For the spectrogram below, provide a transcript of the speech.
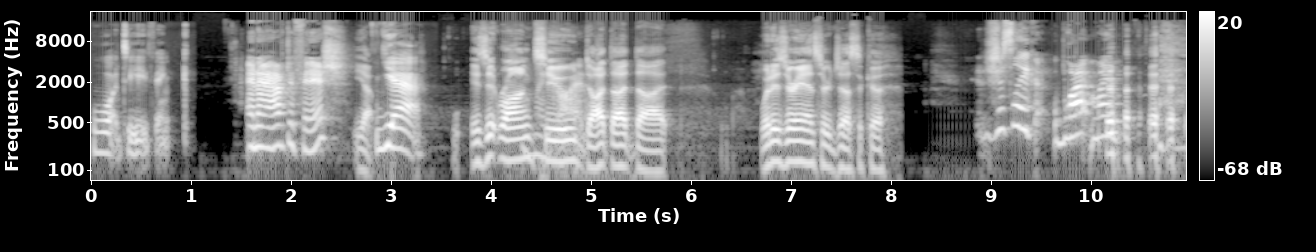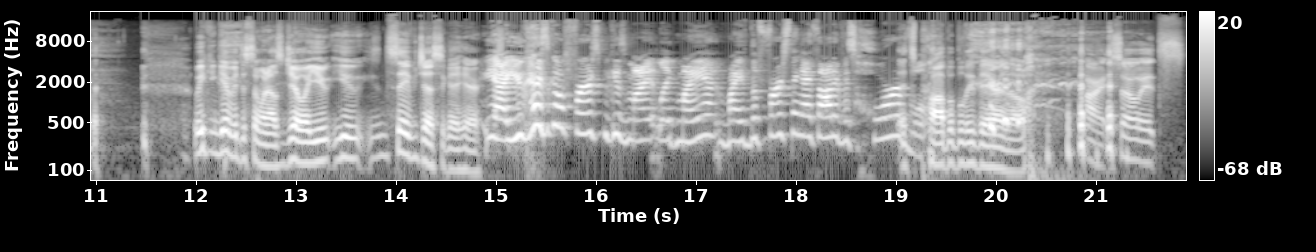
What do you think? And I have to finish. Yeah. Yeah. Is it wrong my to God. dot dot dot? What is your answer, Jessica? Just like what my We can give it to someone else. Joey, you you save Jessica here. yeah. You guys go first because my like my my the first thing I thought of is horrible. It's probably there though. All right, so it's.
